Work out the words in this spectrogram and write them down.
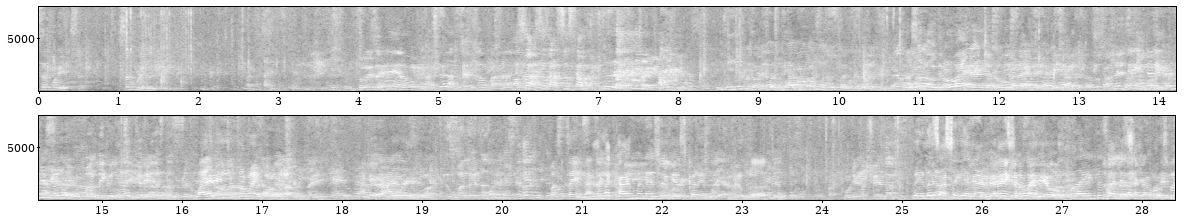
सर पुढे सर. पुढे नाही, नाही, त्यांना काय म्हणायचं तेच कळेल. पहिलंच असं गेलं. सगळं लाइट झाली सकाळपासून.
